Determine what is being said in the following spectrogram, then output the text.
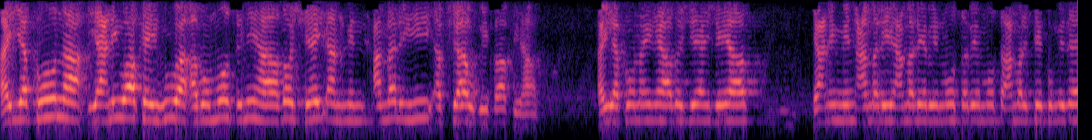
an yakuna yani wa kay huwa abu mus ini haado shayan min camalihi haad an yakuna ini haado shayan shay haad yani min camalihi camali abi musa abi musa camal shay kumide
